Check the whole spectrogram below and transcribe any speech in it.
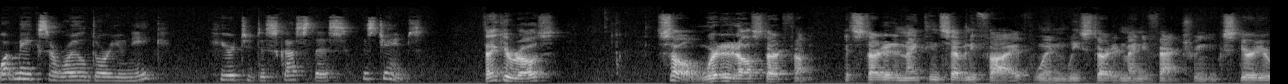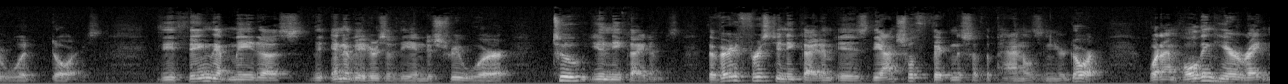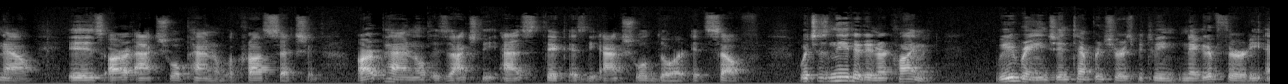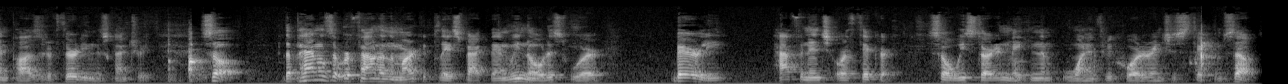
What makes a royal door unique? Here to discuss this is James. Thank you, Rose. So, where did it all start from? It started in 1975 when we started manufacturing exterior wood doors. The thing that made us the innovators of the industry were two unique items. The very first unique item is the actual thickness of the panels in your door. What I'm holding here right now is our actual panel, a cross section. Our panel is actually as thick as the actual door itself, which is needed in our climate. We range in temperatures between negative 30 and positive 30 in this country. So, the panels that were found on the marketplace back then we noticed were barely half an inch or thicker. So we started making them one and three quarter inches thick themselves.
